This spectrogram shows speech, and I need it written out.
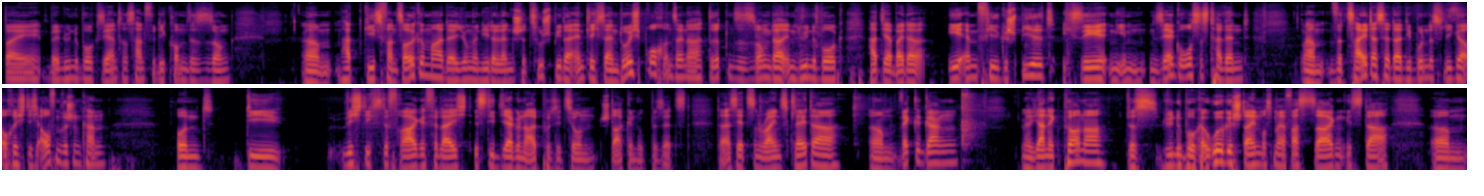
bei, bei Lüneburg sehr interessant für die kommende Saison ähm, hat Gies van Solkema, der junge niederländische Zuspieler, endlich seinen Durchbruch in seiner dritten Saison da in Lüneburg. Hat ja bei der EM viel gespielt. Ich sehe in ihm ein sehr großes Talent. Ähm, wird Zeit, dass er da die Bundesliga auch richtig aufwischen kann. Und die wichtigste Frage vielleicht, ist die Diagonalposition stark genug besetzt? Da ist jetzt ein Ryan Slater ähm, weggegangen. Äh, Yannick Pörner, das Lüneburger Urgestein, muss man ja fast sagen, ist da. Ähm,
